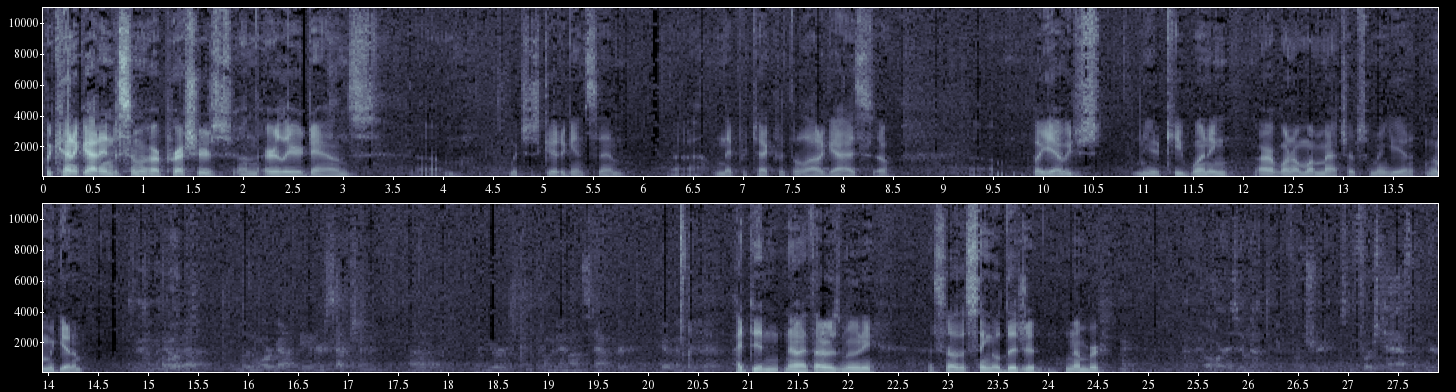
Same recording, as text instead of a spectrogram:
we kind of got into some of our pressures on the earlier downs, um, which is good against them uh, when they protect with a lot of guys. So, um, but yeah, we just need to keep winning our one-on-one matchups when we get when we get them. I know that Lenoir got the interception uh, when you were coming in on Stafford. Do you have any there? I didn't. No, I thought it was Mooney. I saw the single-digit number. How hard is it not to get frustrated? It's the first half, and they're,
